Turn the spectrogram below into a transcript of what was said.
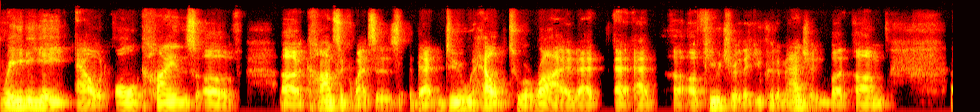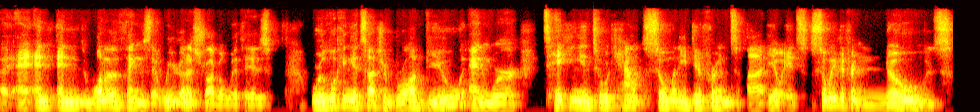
radiate out all kinds of uh, consequences that do help to arrive at, at, at, a future that you could imagine. But um, and and one of the things that we're going to struggle with is we're looking at such a broad view and we're taking into account so many different uh, you know it's so many different nodes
